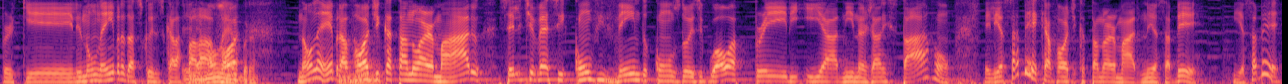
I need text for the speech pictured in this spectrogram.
Porque ele não lembra das coisas que ela falava. Ele não lembra. Não lembra. A vodka tá no armário. Se ele tivesse convivendo com os dois igual a Prairie e a Nina já estavam, ele ia saber que a vodka tá no armário. Não ia saber? Ia saber.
